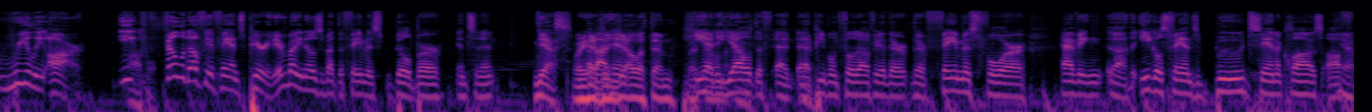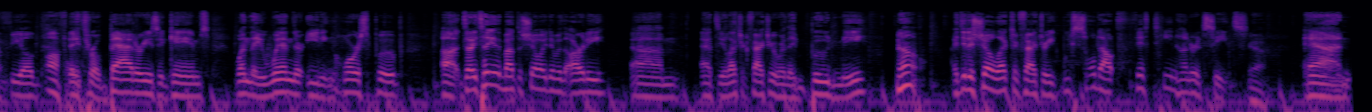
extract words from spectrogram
really are. E- Philadelphia fans, period. Everybody knows about the famous Bill Burr incident. Yes, where he had to him. yell at them. He had to yell at, the, at, at people in Philadelphia. They're they're famous for having uh, the Eagles fans booed Santa Claus off Yeah, the field. awful. They throw batteries at games. When they win, they're eating horse poop. Uh, did I tell you about the show I did with Artie um, at the Electric Factory where they booed me? No. I did a show Electric Factory. We sold out fifteen hundred seats. Yeah. and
